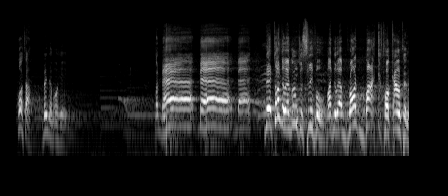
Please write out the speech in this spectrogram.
Porter, bring them all here. They thought they were going to sleep, oh, but they were brought back for counting.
